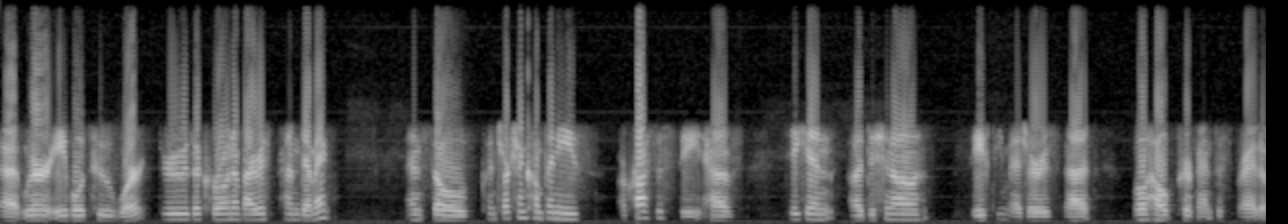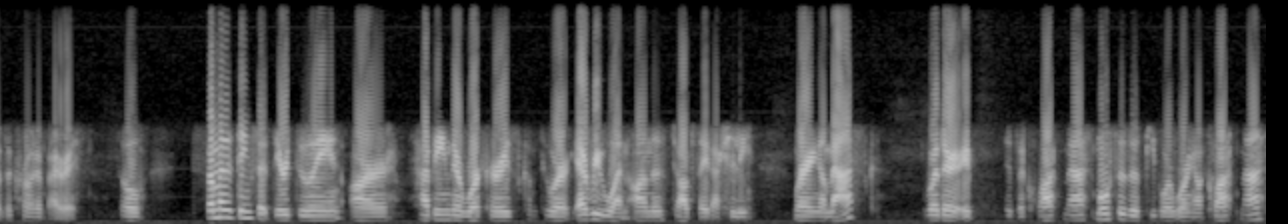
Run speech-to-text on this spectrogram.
that we're able to work through the coronavirus pandemic. And so construction companies across the state have taken additional safety measures that will help prevent the spread of the coronavirus. So some of the things that they're doing are having their workers come to work, everyone on the job site actually, wearing a mask whether it, it's a cloth mask. Most of the people are wearing a cloth mask,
